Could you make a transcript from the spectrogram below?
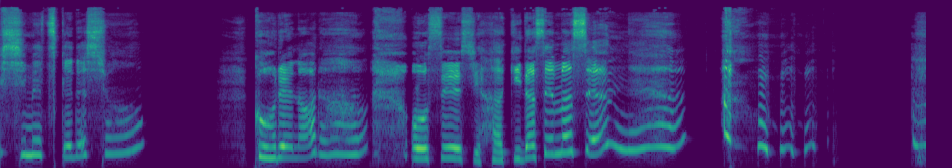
い締め付けでしょ？これならお精子吐き出せませんね。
